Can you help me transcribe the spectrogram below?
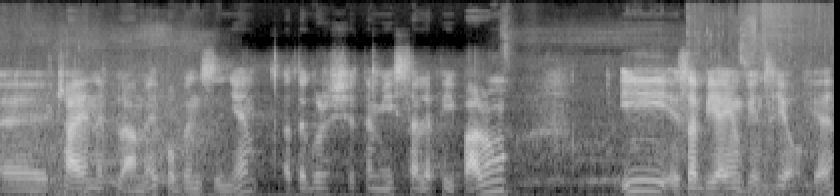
e, czarne plamy po benzynie, dlatego że się te miejsca lepiej palą i zabijają więcej ofiar.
